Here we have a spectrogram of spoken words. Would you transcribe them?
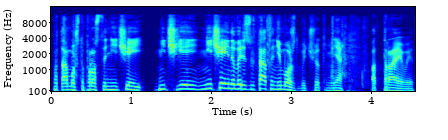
Потому что просто ничей, ничьей, ничейного результата не может быть. Что-то меня подтраивает.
